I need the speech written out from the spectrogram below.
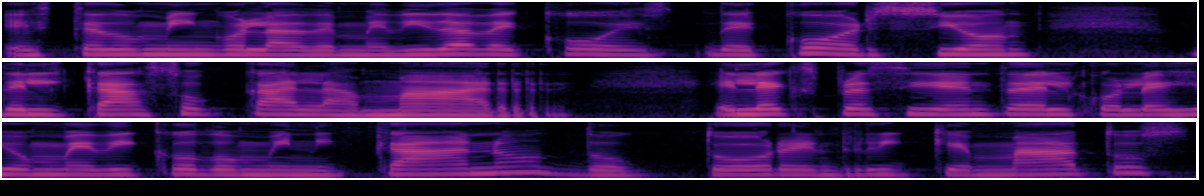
este domingo la de medida de, de coerción del caso Calamar. El expresidente del Colegio Médico Dominicano, doctor Enrique Matos,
